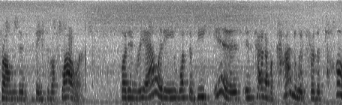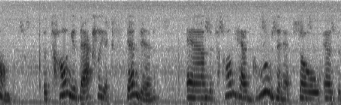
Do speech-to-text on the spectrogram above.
from the base of a flower. But in reality, what the beak is, is kind of a conduit for the tongue. The tongue is actually extended and the tongue has grooves in it. So as the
